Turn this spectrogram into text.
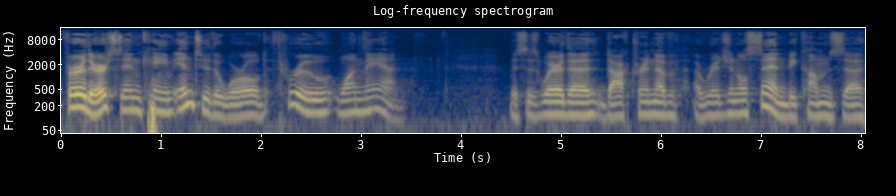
Further, sin came into the world through one man. This is where the doctrine of original sin becomes uh,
